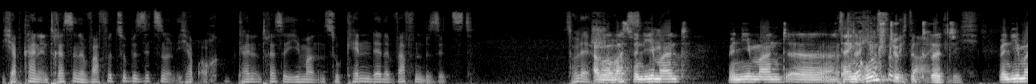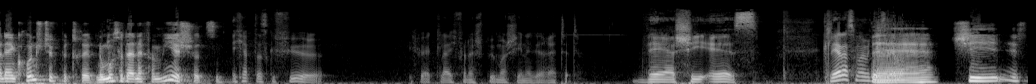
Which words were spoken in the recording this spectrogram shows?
ich habe kein Interesse, eine Waffe zu besitzen und ich habe auch kein Interesse, jemanden zu kennen, der eine Waffen besitzt. Soll der Aber was, wenn jemand, wenn jemand äh, dein Grundstück betritt? Wenn jemand dein Grundstück betritt, du musst du deine Familie schützen. Ich habe das Gefühl, ich werde gleich von der Spülmaschine gerettet. There she is. Klär das mal mit dir There she is.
